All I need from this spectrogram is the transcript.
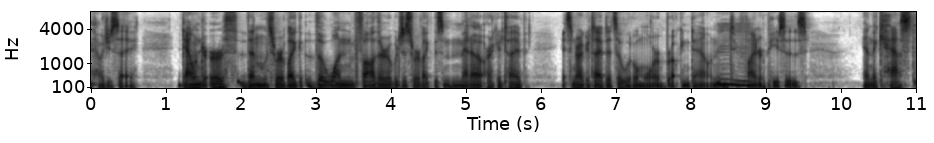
how would you say, down to earth than sort of like the one father, which is sort of like this meta archetype. It's an archetype that's a little more broken down into Mm. finer pieces. And the cast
